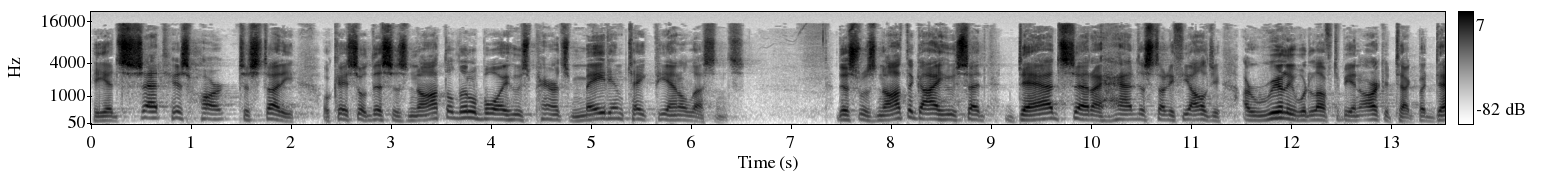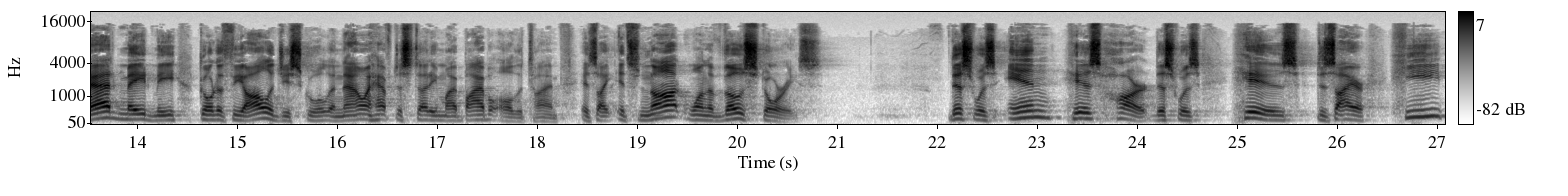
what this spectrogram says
He had set his heart to study. Okay, so this is not the little boy whose parents made him take piano lessons. This was not the guy who said, Dad said I had to study theology. I really would love to be an architect, but Dad made me go to theology school, and now I have to study my Bible all the time. It's like, it's not one of those stories. This was in his heart, this was his desire. He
